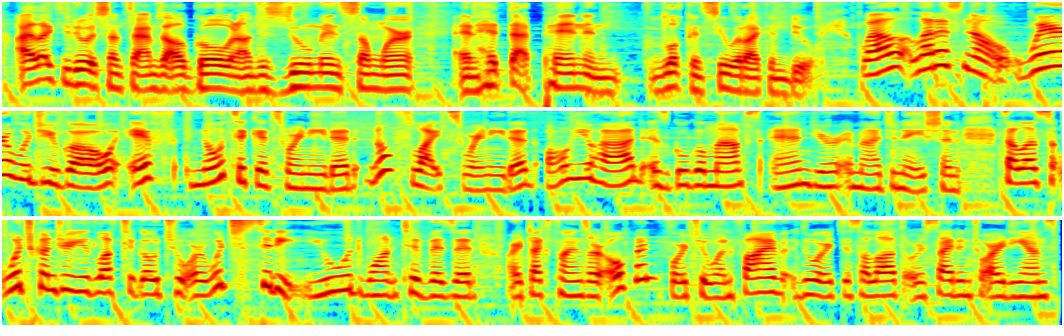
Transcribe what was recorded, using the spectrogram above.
I like to do it sometimes. I'll go and I'll just zoom in somewhere and hit that pin and look and see what I can do. Well, let us know where would you go if no tickets were needed, no flights were needed. All you had is Google Maps and your imagination. Tell us which country you'd love to go to or which city you would want to visit. Our text lines are open 4215 do it salat or slide into our DMs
